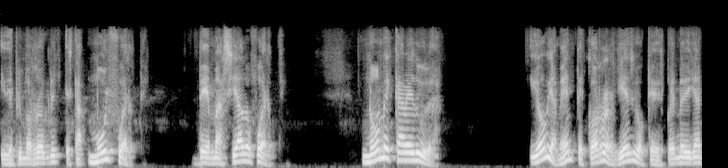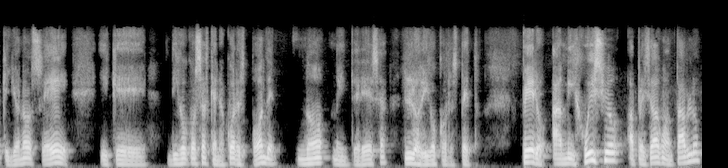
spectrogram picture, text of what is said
y de Primo Roglic está muy fuerte demasiado fuerte. No me cabe duda. Y obviamente corro el riesgo que después me digan que yo no sé y que digo cosas que no corresponden. No me interesa, lo digo con respeto. Pero a mi juicio, apreciado Juan Pablo,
